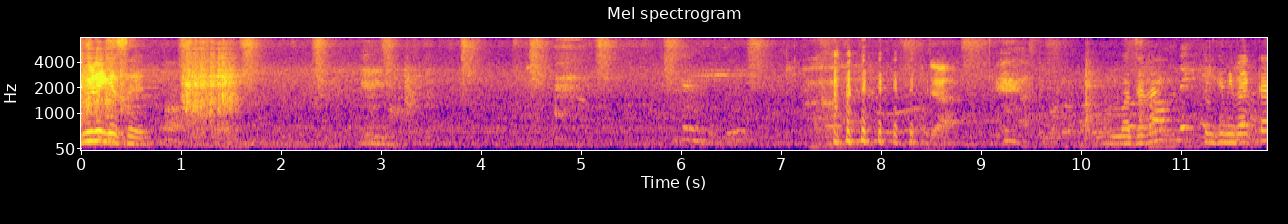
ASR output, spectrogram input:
ঘুরে গেছে। যা। মজা না? তুমি নিবে একটা?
